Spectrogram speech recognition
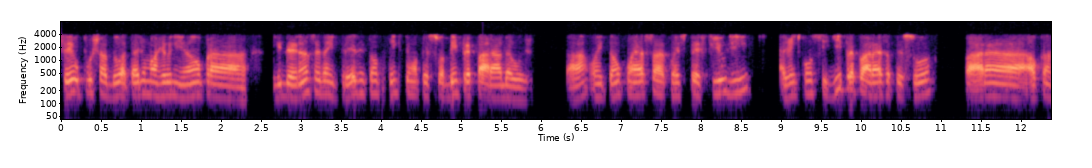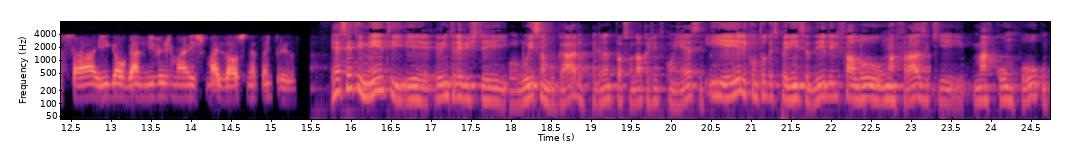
ser o puxador até de uma reunião para liderança da empresa, então tem que ter uma pessoa bem preparada hoje, tá? Ou então com essa com esse perfil de a gente conseguir preparar essa pessoa para alcançar e galgar níveis mais mais altos dentro da empresa. Recentemente eu entrevistei o Luiz Sambugaro, grande profissional que a gente conhece, e ele, com toda a experiência dele, ele falou uma frase que marcou um pouco,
